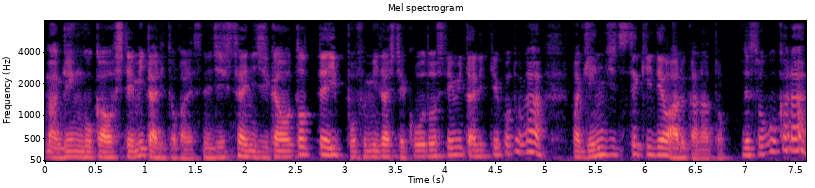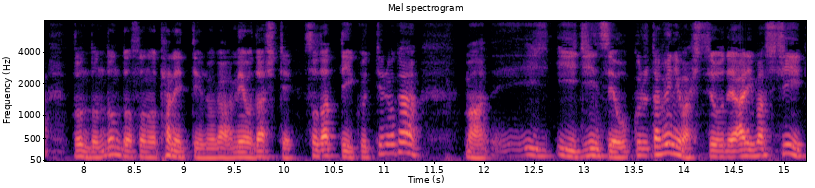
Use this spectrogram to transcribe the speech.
まあ、言語化をしてみたりとかですね、実際に時間をとって一歩踏み出して行動してみたりっていうことが、まあ、現実的ではあるかなと。で、そこから、どんどんどんどんその種っていうのが芽を出して育っていくっていうのが、まあ、いい人生を送るためには必要でありますし、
